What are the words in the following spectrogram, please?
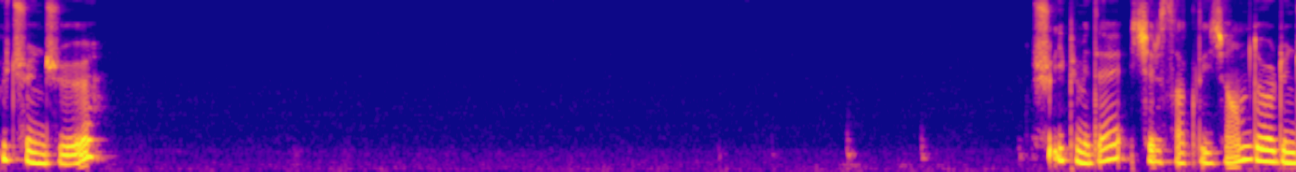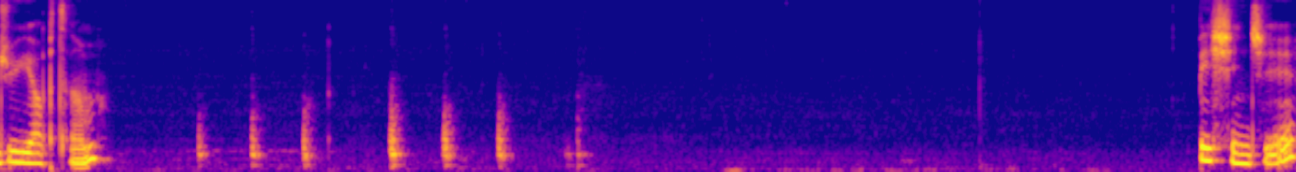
Üçüncü. Şu ipimi de içeri saklayacağım. Dördüncüyü yaptım. Beşinci.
